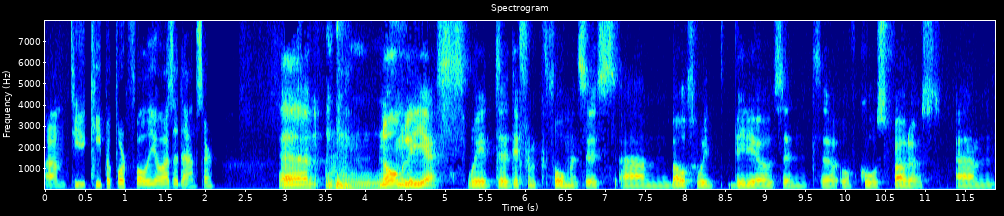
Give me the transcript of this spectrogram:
Um, do you keep a portfolio as a dancer? Um, normally, yes, with uh, different performances, um, both with videos and, uh, of course, photos, um,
